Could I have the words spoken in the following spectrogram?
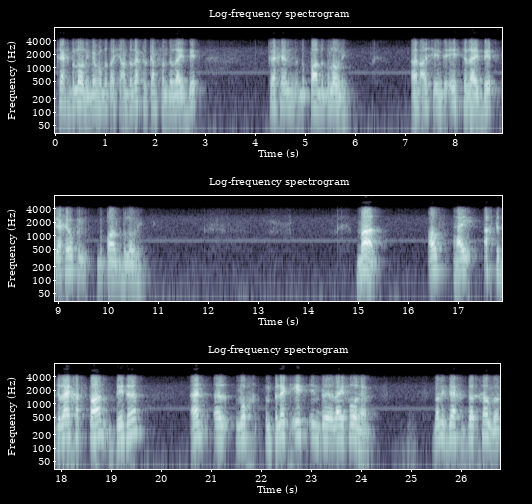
krijg je beloning. Bijvoorbeeld als je aan de rechterkant van de rij bidt, krijg je een bepaalde beloning. En als je in de eerste rij bidt, krijg je ook een bepaalde beloning. Maar als hij achter de rij gaat staan, bidden. En er nog een plek is in de rij voor hem. Dan is zijn gebed.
